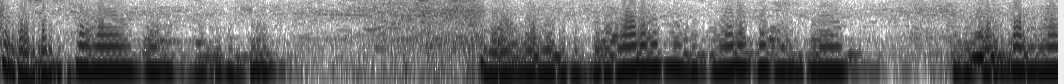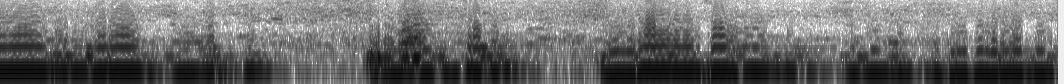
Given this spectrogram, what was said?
പ്രശസ്തമായിട്ട് ആൾക്കാരുണ്ട് അതുപോലെ ഒരുപാട് ഒരുപാട് ആൾക്കാർ ഉയർത്തുന്നതിലൂടെ എല്ലാവർക്കും ദിവസവും ഞങ്ങൾ അഭിപ്രായങ്ങൾ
